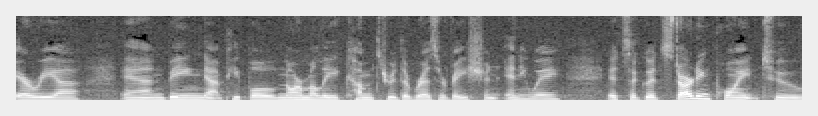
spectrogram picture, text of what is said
area and being that people normally come through the reservation anyway, it's a good starting point to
